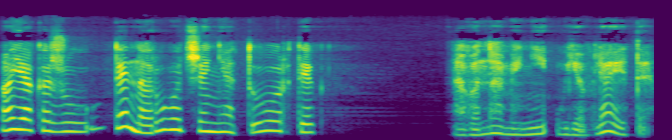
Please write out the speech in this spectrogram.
А я кажу день народження, тортик. А вона мені уявляєте?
